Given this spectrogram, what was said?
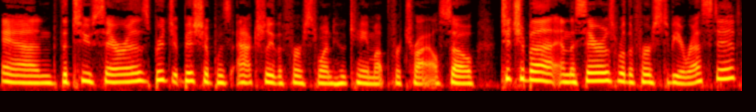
and the two Sarahs, Bridget Bishop was actually the first one who came up for trial. So Tituba and the Sarahs were the first to be arrested,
